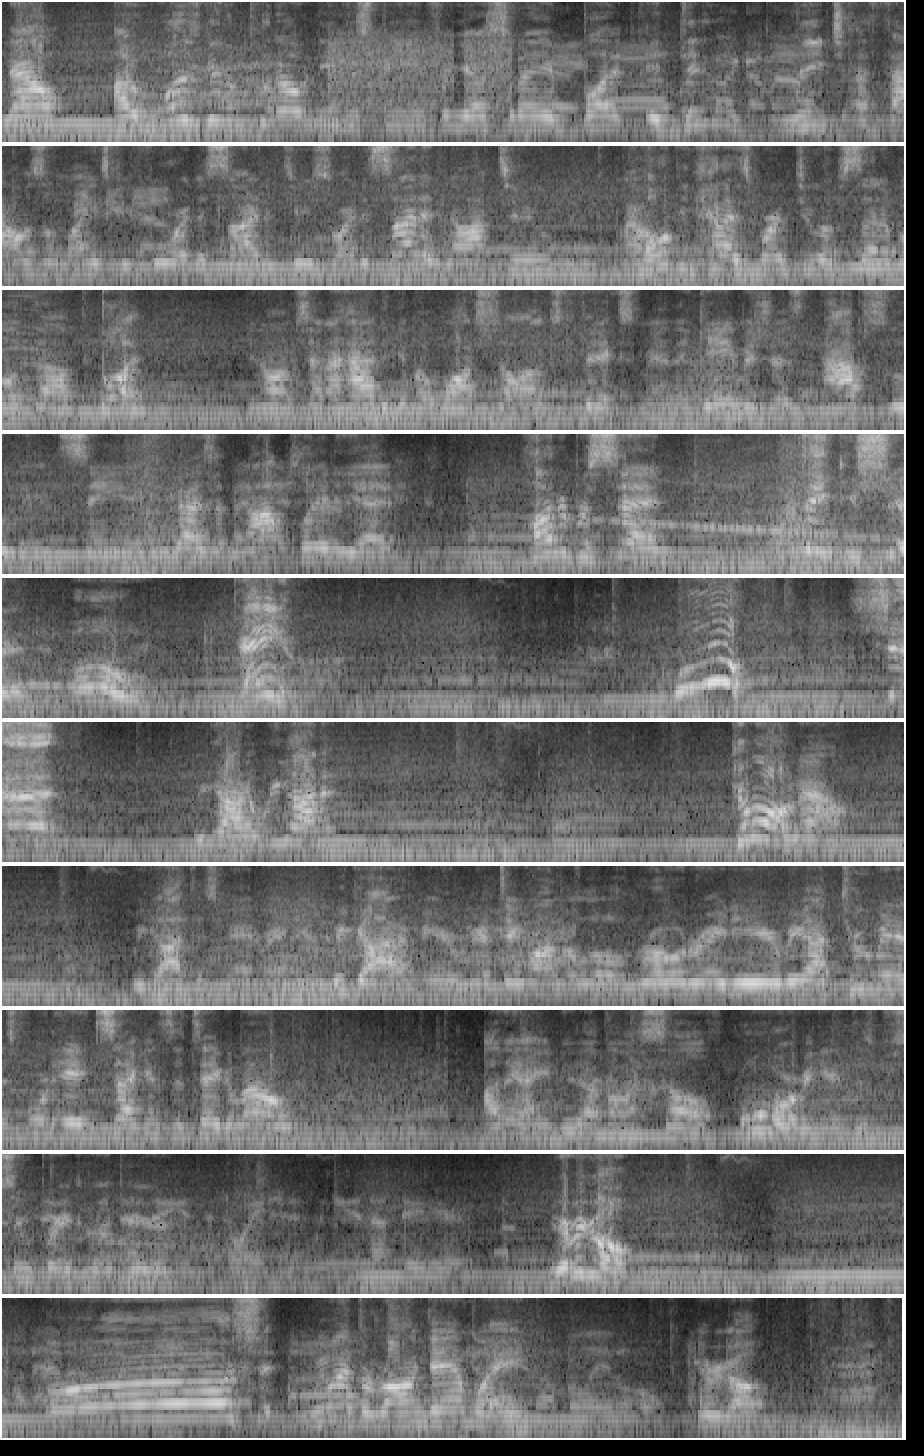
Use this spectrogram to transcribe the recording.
Now, I was going to put out Need for Speed for yesterday, but it didn't reach a thousand likes before I decided to, so I decided not to. And I hope you guys weren't too upset about that, but, you know what I'm saying, I had to get my Watch Dogs fixed, man. The game is just absolutely insane. If you guys have not played it yet, 100% think you should. Oh, damn. Woo! Shit! We got it, we got it. Come on now. We got this man right here. We got him here. We're going to take him on the little road right here. We got 2 minutes 48 seconds to take him out. I think I can do that by myself. Or we can hit this pursuit breaker up here. Here we go. Oh, shit. We went the wrong damn way. Here we go.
